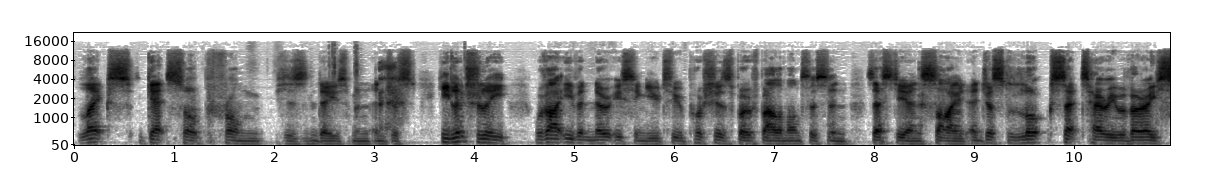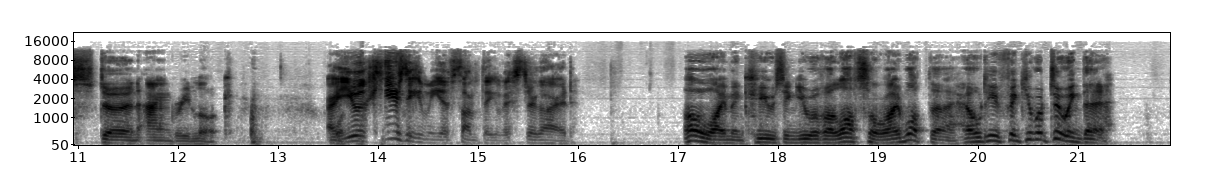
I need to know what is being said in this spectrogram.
Lex gets up from his endazement and just he literally, without even noticing you two, pushes both Balamontis and Zestia inside and just looks at Terry with a very stern, angry look. Are What? you accusing me of something, Mister Guard? Oh, I'm accusing you of a lot, alright. What the hell do you think you were doing there?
